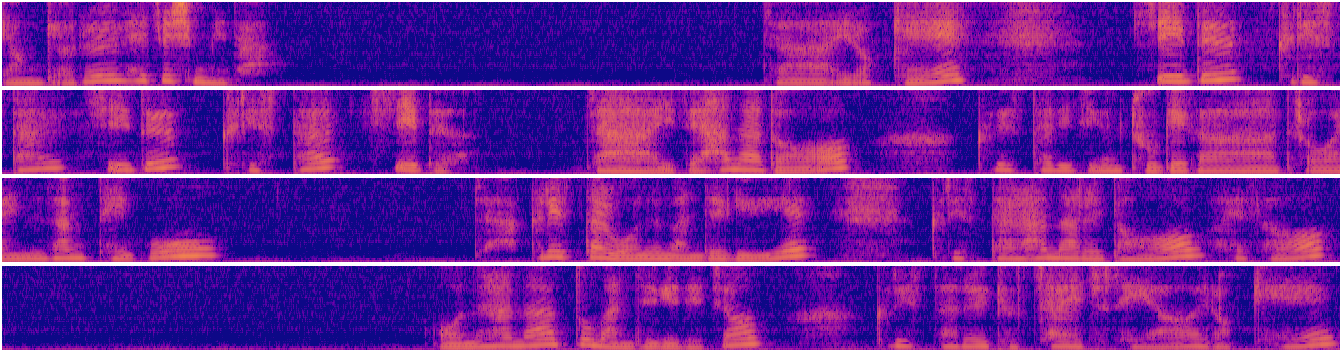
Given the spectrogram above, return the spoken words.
연결을 해 주십니다. 자, 이렇게 시드, 크리스탈, 시드, 크리스탈, 시드. 자, 이제 하나 더. 크리스탈이 지금 두 개가 들어와 있는 상태고, 자, 크리스탈 원을 만들기 위해 크리스탈 하나를 더 해서 원을 하나 또 만들게 되죠. 크리스탈을 교차해 주세요. 이렇게.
